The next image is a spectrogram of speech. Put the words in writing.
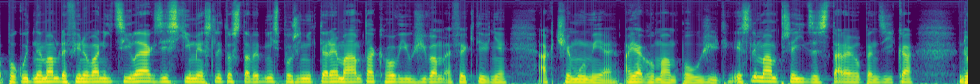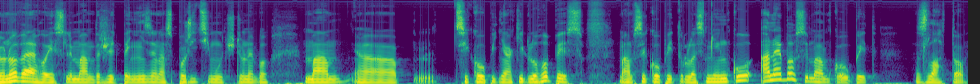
Pokud nemám definovaný cíle, jak zjistím, jestli to stavební spoření, které mám, tak ho využívám efektivně a k čemu mi je a jak ho mám použít. Jestli mám přejít ze starého penzíka do nového, jestli mám držet peníze na spořícím účtu nebo mám uh, si koupit nějaký dluhopis, mám si koupit tuhle směnku, anebo si mám koupit zlato.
